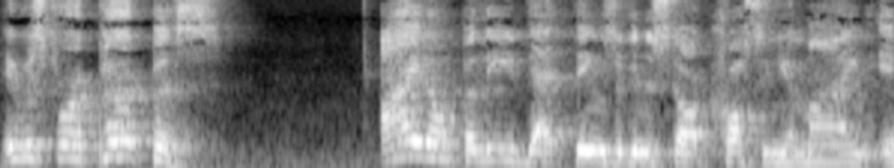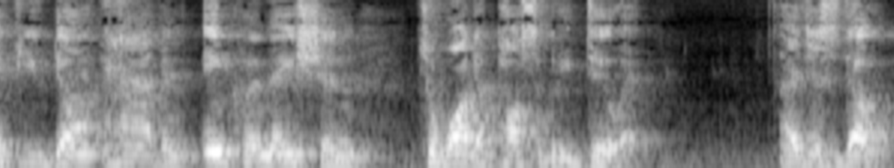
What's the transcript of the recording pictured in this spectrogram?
It was for a purpose. I don't believe that things are going to start crossing your mind if you don't have an inclination to want to possibly do it. I just don't.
